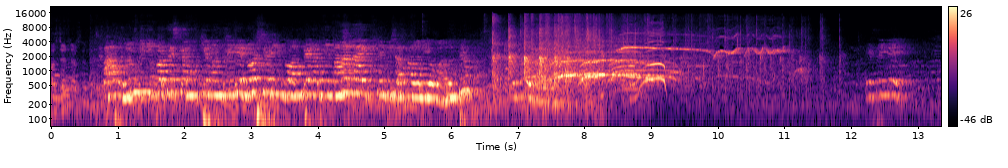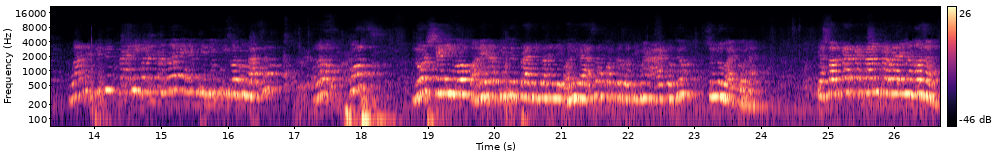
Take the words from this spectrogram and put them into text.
लुम्बिनी प्रदेशका मुख्यमन्त्रीले लोड सेडिङको अन्त्य गर्ने महानायक केपी शर्मा ओली हो भन्नुहुन्थ्यो त्यसैले उहाँले विद्युत प्राधिकरणमा नयाँ एमपी नियुक्ति गर्नु भएको छ र फोर्स लोड सेडिङ हो भनेर विद्युत प्राधिकरणले भनिरहेछ पत्रपत्रिमा आएको थियो सुन्नुभएको होला यो सरकारका कामका बारेमा नजाउँ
